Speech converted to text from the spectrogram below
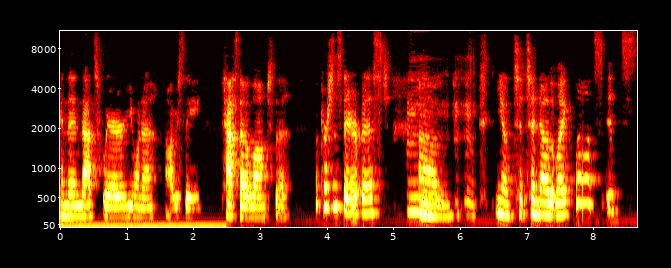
and then that's where you want to obviously pass that along to the the person's therapist um, mm-hmm. you know to, to know that like well it's it's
